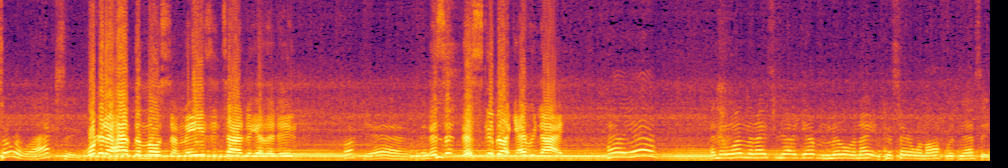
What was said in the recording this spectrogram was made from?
So relaxing. we're gonna have the most amazing time together, dude. Fuck yeah. It's This just- is this is gonna be like every night. Yeah. And then one of the nights we gotta get up in the middle of the night and piss everyone off with Nessie.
